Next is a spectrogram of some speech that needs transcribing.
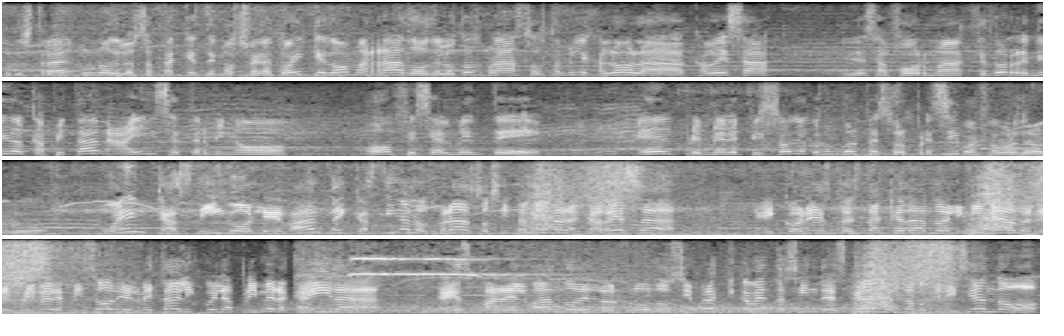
frustrar uno de los ataques de Nosferatu, ahí quedó amarrado de los dos brazos, también le jaló la cabeza y de esa forma quedó rendido el capitán. Ahí se terminó oficialmente el primer episodio con un golpe sorpresivo en favor de los rudos. Buen castigo, levanta y castiga los brazos y también a la cabeza. Y con esto está quedando eliminado en el primer episodio el metálico y la primera caída es para el bando de los rudos. Y prácticamente sin descanso estamos iniciando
